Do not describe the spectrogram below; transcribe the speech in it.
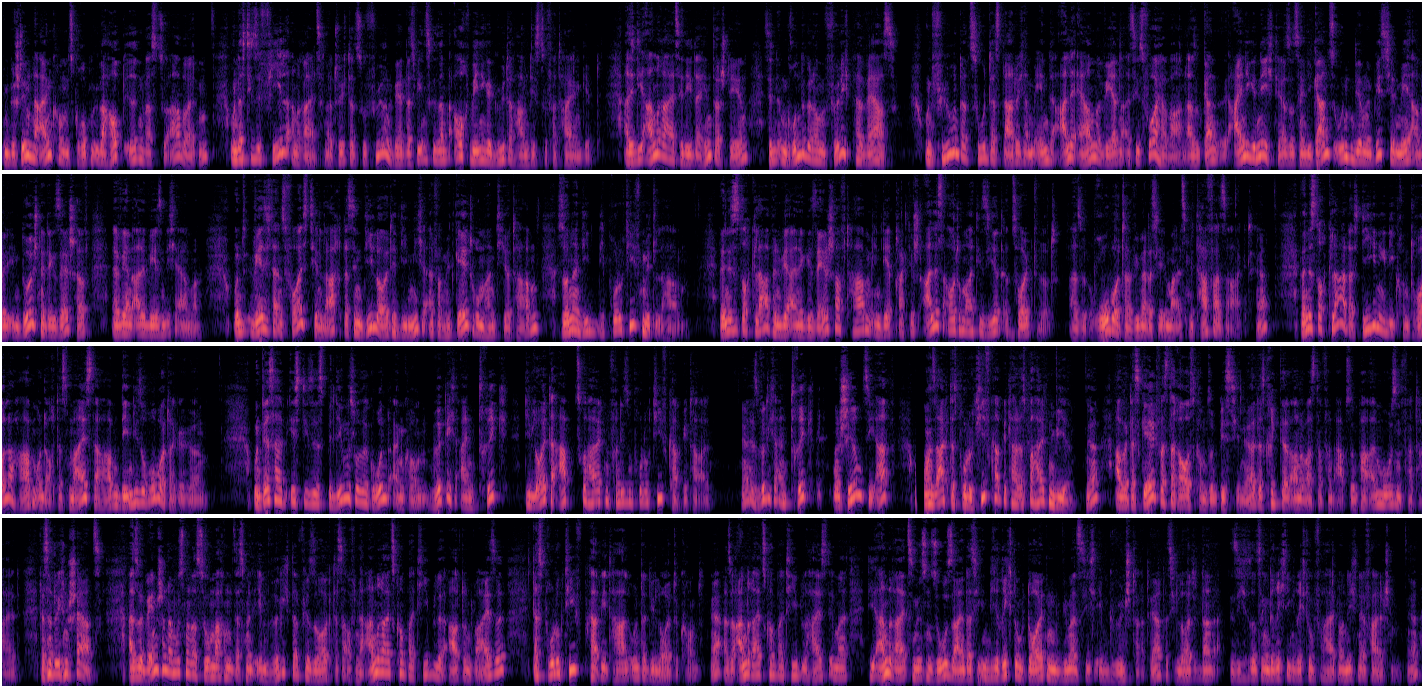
in bestimmten Einkommensgruppen überhaupt irgendwas zu arbeiten und dass diese Fehlanreize natürlich dazu führen werden, dass wir insgesamt auch weniger Güter haben, die es zu verteilen gibt. Also die Anreize, die dahinter stehen, sind im Grunde genommen völlig pervers und führen dazu, dass dadurch am Ende alle ärmer werden, als sie es vorher waren. Also ganz, einige nicht, ja, sozusagen die ganz unten, die haben ein bisschen mehr, aber im Durchschnitt der Gesellschaft äh, werden alle wesentlich ärmer. Und wer sich da ins Fäustchen lacht, das sind die Leute, die nicht einfach mit Geld rumhantiert haben, sondern die die Produktivmittel haben. Denn es ist doch klar, wenn wir eine Gesellschaft haben, in der praktisch alles automatisiert erzeugt wird, also Roboter, wie man das ja immer als Metapher sagt, ja, dann ist doch klar, dass diejenigen, die Kontrolle haben und auch das Meister haben, denen diese Roboter gehören. Und deshalb ist dieses bedingungslose Grundeinkommen wirklich ein Trick, die Leute abzuhalten von diesem Produktivkapital. Ja, ist wirklich ein Trick. Man schirmt sie ab und man sagt, das Produktivkapital, das behalten wir. Ja, aber das Geld, was da rauskommt, so ein bisschen, ja, das kriegt dann auch noch was davon ab, so ein paar Almosen verteilt. Das ist natürlich ein Scherz. Also wenn schon, dann muss man das so machen, dass man eben wirklich dafür sorgt, dass auf eine anreizkompatible Art und Weise das Produktivkapital unter die Leute kommt. Ja, also anreizkompatibel heißt immer, die Anreize müssen so sein, dass sie in die Richtung deuten, wie man es sich eben gewünscht hat. Ja, dass die Leute dann sich sozusagen in der richtigen Richtung verhalten und nicht in der falschen. Ja,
